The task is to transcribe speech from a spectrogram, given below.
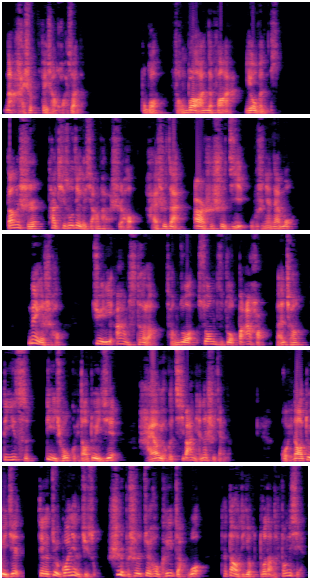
那还是非常划算的。不过，冯布劳恩的方案也有问题。当时他提出这个想法的时候，还是在二十世纪五十年代末。那个时候，距离阿姆斯特朗乘坐双子座八号完成第一次地球轨道对接，还要有个七八年的时间呢。轨道对接这个最关键的技术，是不是最后可以掌握？它到底有多大的风险？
